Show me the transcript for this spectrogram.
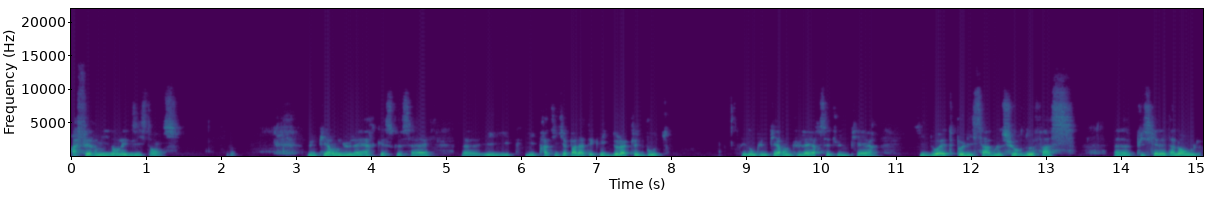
affermi dans l'existence. Une pierre angulaire, qu'est-ce que c'est? Euh, Il ne pratiquait pas la technique de la clé de voûte. Et donc une pierre angulaire, c'est une pierre qui doit être polissable sur deux faces, euh, puisqu'elle est à l'angle.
